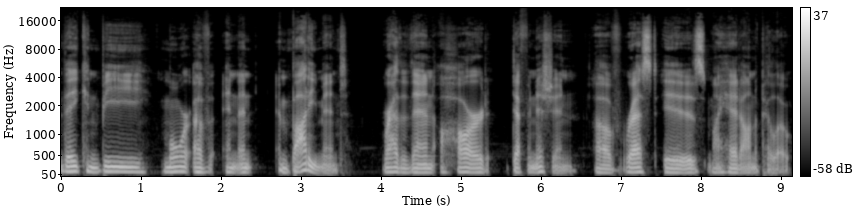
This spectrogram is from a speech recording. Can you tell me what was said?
they can be more of an, an embodiment rather than a hard definition of rest is my head on a pillow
